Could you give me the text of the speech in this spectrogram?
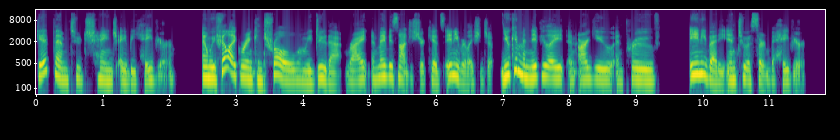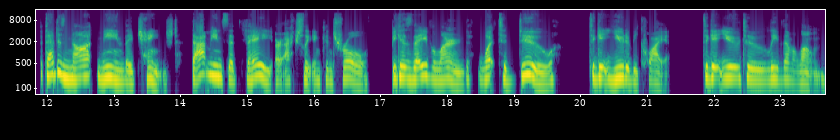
get them to change a behavior. And we feel like we're in control when we do that, right? And maybe it's not just your kids, any relationship. You can manipulate and argue and prove anybody into a certain behavior, but that does not mean they've changed. That means that they are actually in control because they've learned what to do to get you to be quiet, to get you to leave them alone.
